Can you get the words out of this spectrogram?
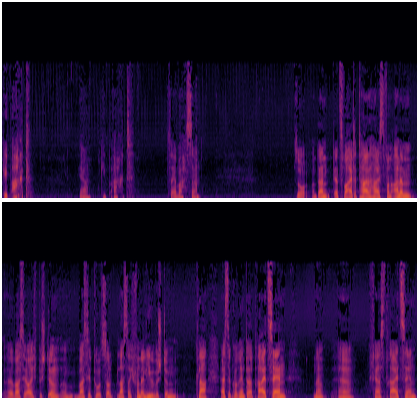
gib acht. Ja, gib acht. Sei wachsam. So, und dann der zweite Teil heißt, von allem, äh, was ihr euch bestimmt, äh, was ihr tut, sollt, lasst euch von der Liebe bestimmen. Klar, 1. Korinther 13, ne, äh, Vers 13,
